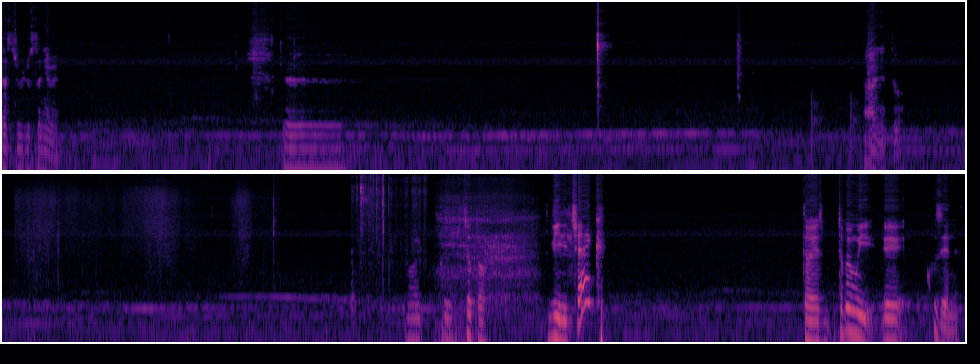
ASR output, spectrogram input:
Zaraz czymś dostaniemy. Eee... A nie tu. Kur... co to? Wilczek? To jest... to był mój y, kuzyn.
